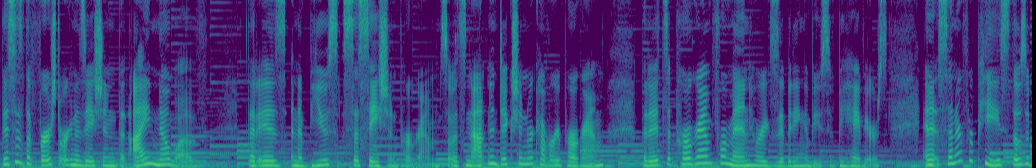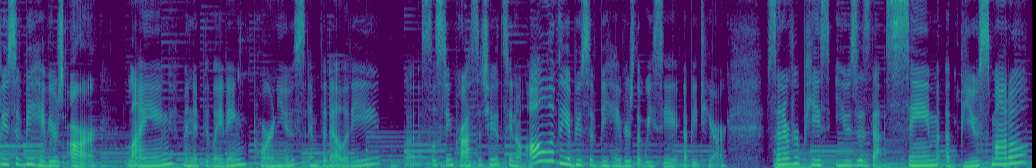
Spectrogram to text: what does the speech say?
This is the first organization that I know of that is an abuse cessation program. So it's not an addiction recovery program, but it's a program for men who are exhibiting abusive behaviors. And at Center for Peace, those abusive behaviors are lying, manipulating, porn use, infidelity, uh, soliciting prostitutes, you know, all of the abusive behaviors that we see at BTR. Center for Peace uses that same abuse model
